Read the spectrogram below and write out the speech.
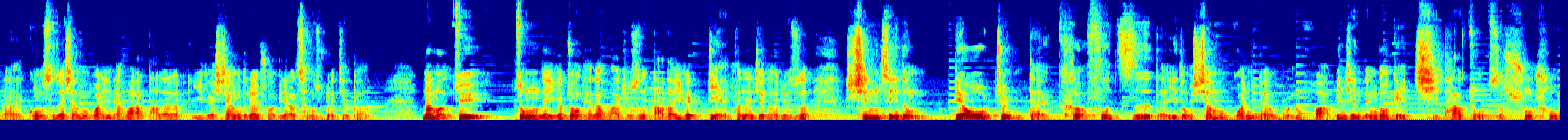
呃，公司的项目管理的话，达到了一个相对来说比较成熟的阶段。那么最终的一个状态的话，就是达到一个典范的阶段，就是形成一种。标准的、可复制的一种项目管理的文化，并且能够给其他组织输出，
